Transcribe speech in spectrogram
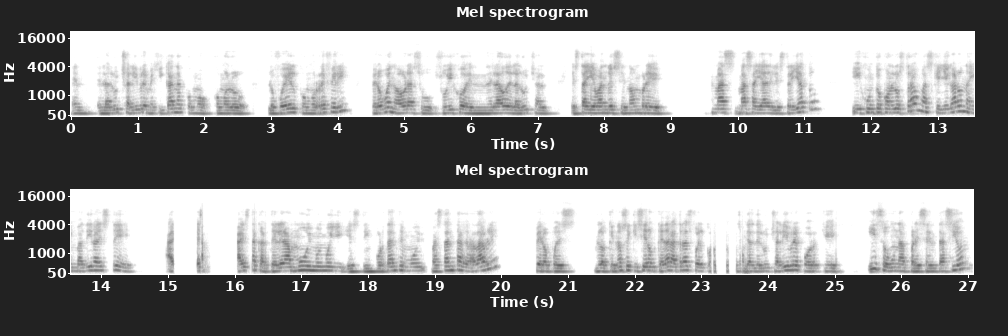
en, la lucha libre mexicana, como, como lo, lo fue él como referee, pero bueno, ahora su, su hijo en el lado de la lucha está llevando ese nombre más, más allá del estrellato y junto con los traumas que llegaron a invadir a este a, esta cartelera muy muy muy este, importante muy bastante agradable pero pues lo que no se quisieron quedar atrás fue el Consejo Mundial de Lucha Libre porque hizo una presentación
